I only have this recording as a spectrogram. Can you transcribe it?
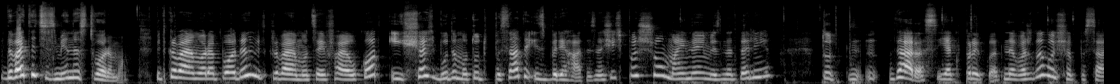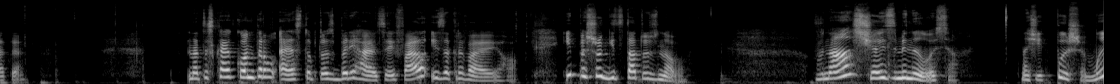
Давайте ці зміни створимо. Відкриваємо repo 1, відкриваємо цей файл код і щось будемо тут писати і зберігати. Значить, пишу My name is Natalie. Тут зараз, як приклад, неважливо, що писати. Натискаю Ctrl-S, тобто зберігаю цей файл і закриваю його. І пишу git статус знову. В нас щось змінилося. Значить, пише, ми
